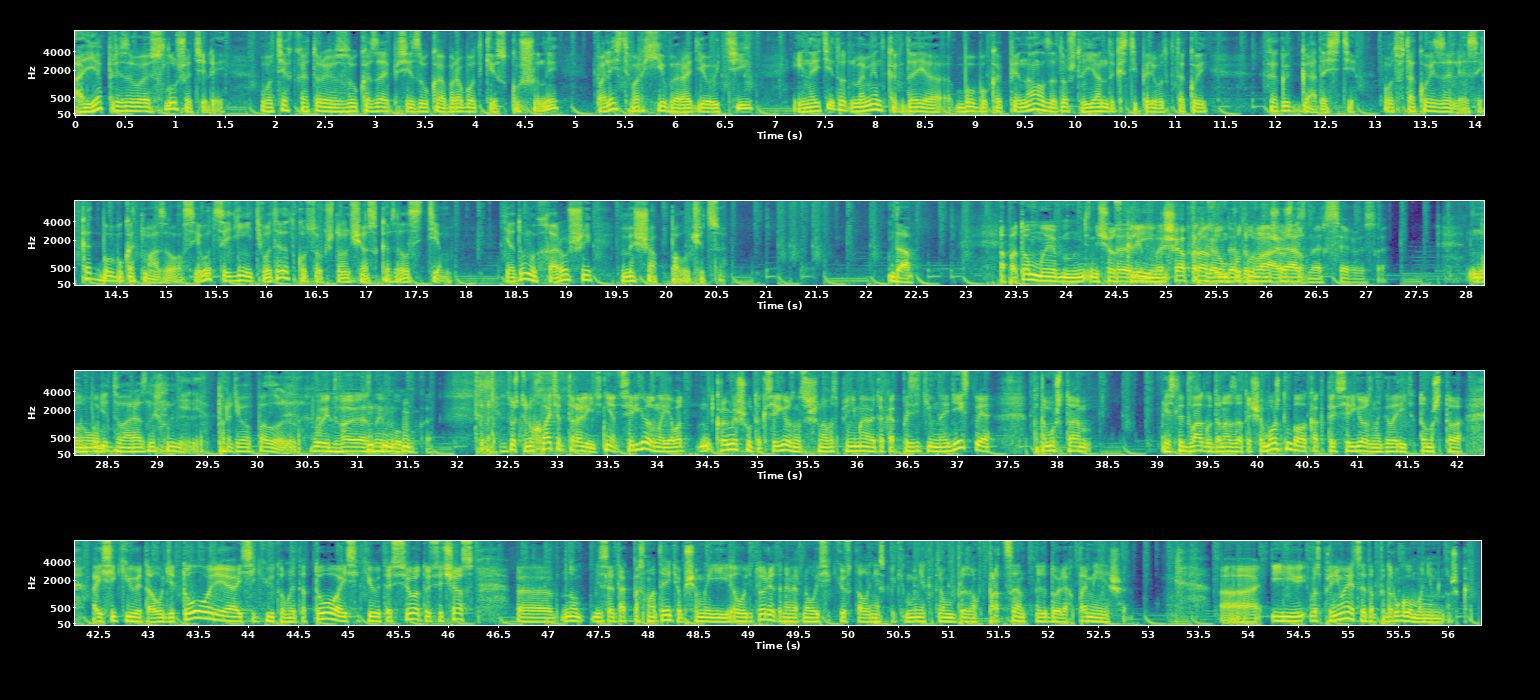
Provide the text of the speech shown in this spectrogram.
А я призываю слушателей, вот тех, которые в звукозаписи и звукообработке искушены, полезть в архивы радио Ти и найти тот момент, когда я Бобука пинал за то, что Яндекс теперь вот к такой, к такой гадости, вот в такой залез. И как Бобук отмазывался. И вот соединить вот этот кусок, что он сейчас сказал, с тем – я думаю, хороший мешап получится. Да. А потом мы еще склеим мешап фразу Умпутуна два разных что. сервиса. Но ну, будет два разных мнения, противоположных. Будет два разных бубука. Слушайте, ну хватит троллить. Нет, серьезно, я вот, кроме шуток, серьезно совершенно воспринимаю это как позитивное действие, потому что если два года назад еще можно было как-то серьезно говорить о том, что ICQ это аудитория, ICQ там это то, ICQ это все, то сейчас, э, ну, если так посмотреть, в общем, и аудитория, это, наверное, у ICQ стала нескольким, некоторым образом в процентных долях поменьше. Э, и воспринимается это по-другому немножко.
